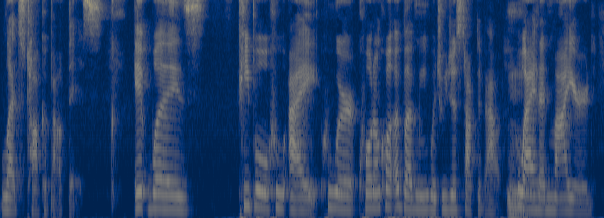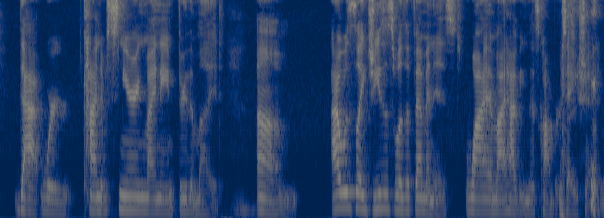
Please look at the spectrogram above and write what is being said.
Let's talk about this." It was people who I who were quote unquote above me, which we just talked about, who Mhm. I had admired that were kind of smearing my name through the mud. Um I was like Jesus was a feminist. Why am I having this conversation?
